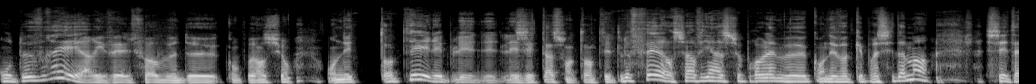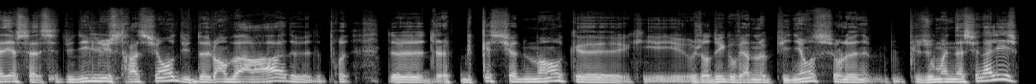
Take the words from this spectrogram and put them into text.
On devrait arriver à une forme de compréhension. On est tenté, les, les, États sont tentés de le faire. Ça revient à ce problème euh, qu'on évoquait précédemment. C'est-à-dire, c'est une illustration de l'embarras, de, questionnement que, qui aujourd'hui gouverne l'opinion sur le plus ou moins de nationalisme.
